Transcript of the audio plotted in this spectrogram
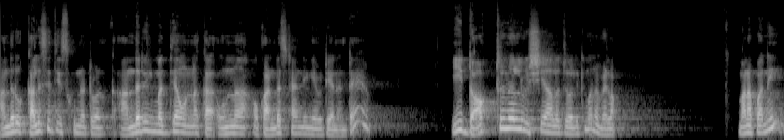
అందరూ కలిసి తీసుకున్నటువంటి అందరి మధ్య ఉన్న క- ఉన్న ఒక అండర్స్టాండింగ్ ఏమిటి అని అంటే ఈ డాక్టరినల్ విషయాల జోలికి మనం వెళ్ళం. మన పని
